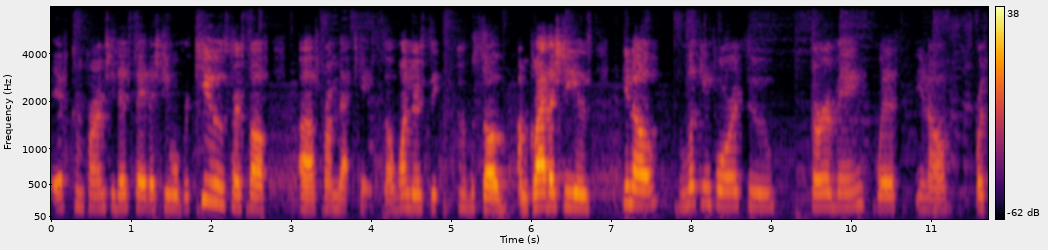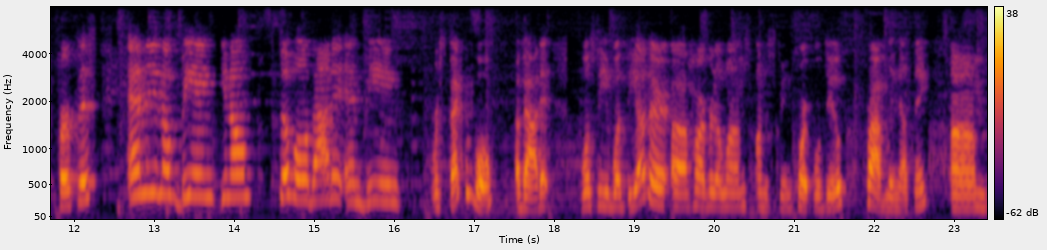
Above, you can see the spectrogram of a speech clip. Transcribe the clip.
if confirmed, she did say that she will recuse herself from that case. So wonders. So I'm glad that she is, you know, looking forward to serving with, you know, with purpose, and you know, being, you know, civil about it and being respectable about it. We'll see what the other uh, Harvard alums on the Supreme Court will do. Probably nothing. Um,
